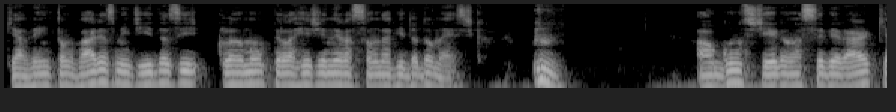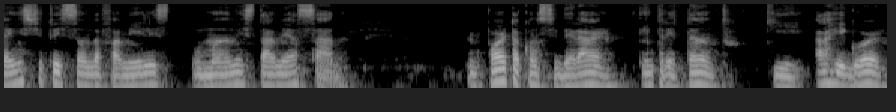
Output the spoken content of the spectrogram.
que aventam várias medidas e clamam pela regeneração da vida doméstica. Alguns chegam a asseverar que a instituição da família humana está ameaçada. Importa considerar, entretanto, que, a rigor,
